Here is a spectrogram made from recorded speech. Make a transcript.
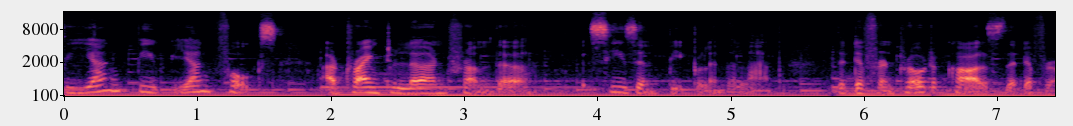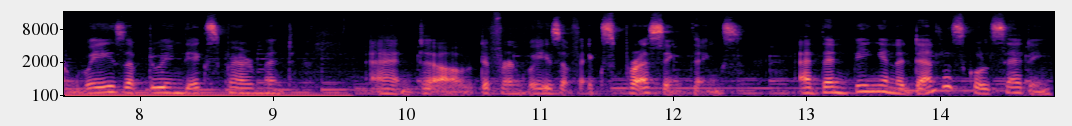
the young young folks are trying to learn from the seasoned people in the lab, the different protocols, the different ways of doing the experiment, and uh, different ways of expressing things. And then being in a dental school setting,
